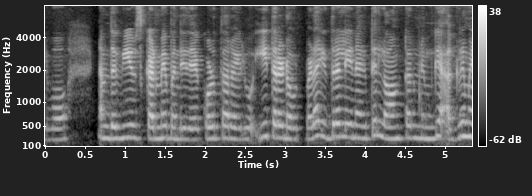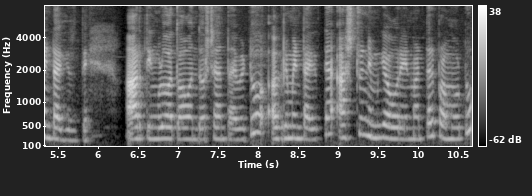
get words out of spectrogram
ಇಲ್ವೋ ನಮ್ಮದು ವ್ಯೂಸ್ ಕಡಿಮೆ ಬಂದಿದೆ, ಕೊಡ್ತಾರೋ ಇಲ್ವೋ, ಈ ಥರ ಡೌಟ್ ಬೇಡ. ಇದರಲ್ಲಿ ಏನಾಗುತ್ತೆ ಲಾಂಗ್ ಟರ್ಮ್ ನಿಮಗೆ ಅಗ್ರಿಮೆಂಟ್ ಆಗಿರುತ್ತೆ. ಆರು ತಿಂಗಳು ಅಥವಾ ಒಂದು ವರ್ಷ ಅಂತ ಹೇಳ್ಬಿಟ್ಟು ಅಗ್ರಿಮೆಂಟ್ ಆಗುತ್ತೆ ಅಷ್ಟು ನಿಮಗೆ ಅವ್ರು ಏನು ಮಾಡ್ತಾರೆ? ಪ್ರಮೋಟು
